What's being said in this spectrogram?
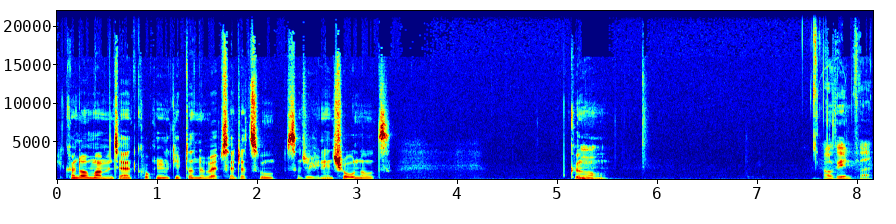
Ihr könnt auch mal im Internet gucken, es gibt auch eine Website dazu, ist natürlich in den Show Notes. Genau. Mhm. Auf jeden Fall.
